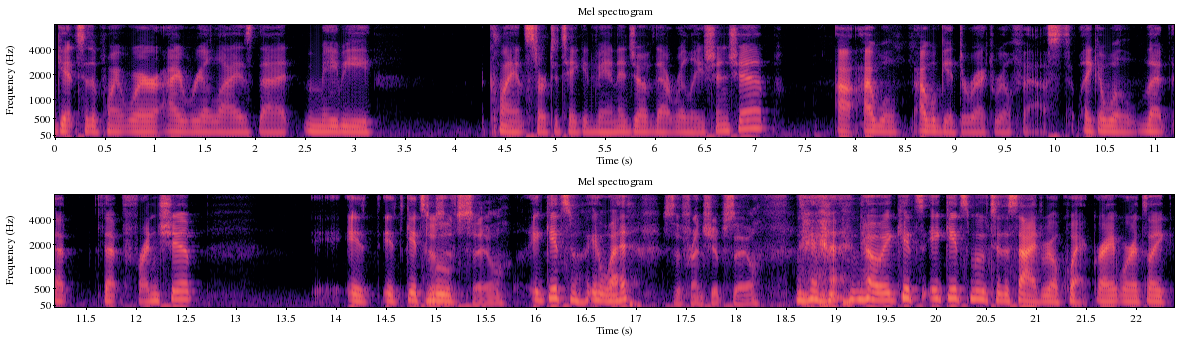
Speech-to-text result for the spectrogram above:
get to the point where I realize that maybe clients start to take advantage of that relationship, I, I will I will get direct real fast. Like I will that that that friendship it it gets Does moved it sail? it gets it what Is the friendship sale? no it gets it gets moved to the side real quick right where it's like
